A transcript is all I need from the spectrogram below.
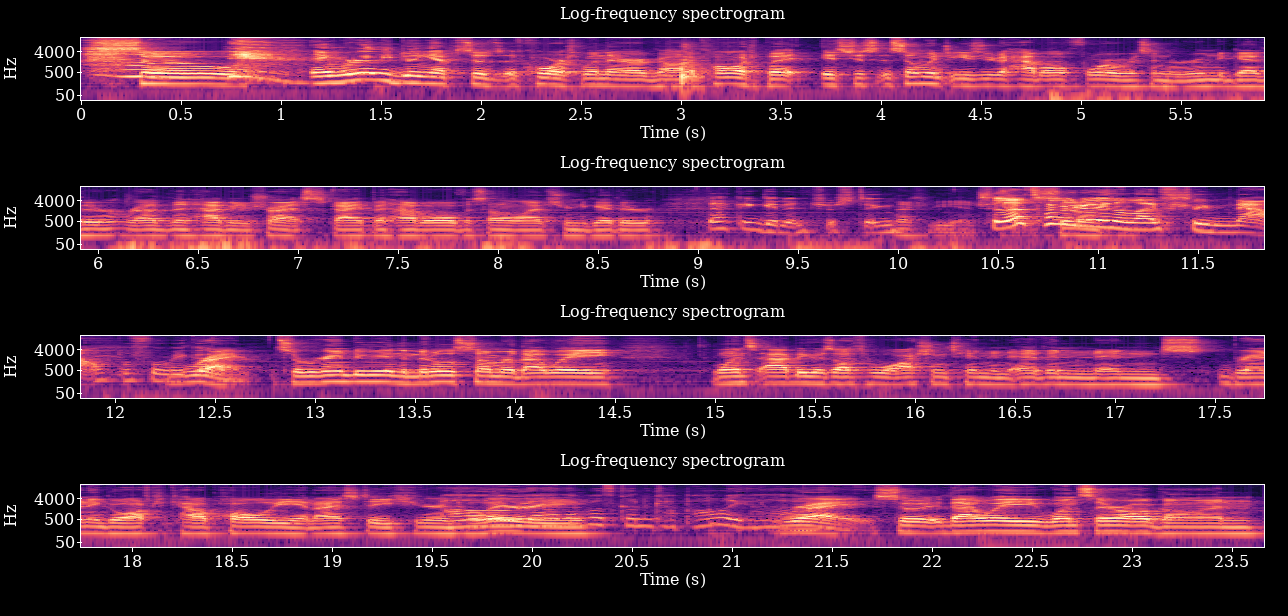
so and we're gonna be doing episodes of course when they're gone to college but it's just it's so much easier to have all four of us in a room together rather than having to try to skype and have all of us on a live stream together that could get interesting. that could be interesting So that's why we're doing the live stream now before we go. Right. So we're gonna do it in the middle of summer. That way, once Abby goes off to Washington and Evan and Brandon go off to Cal Poly and I stay here in Oh Tulare. yeah, they're both going to Cal Poly, huh? right. So that way, once they're all gone,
